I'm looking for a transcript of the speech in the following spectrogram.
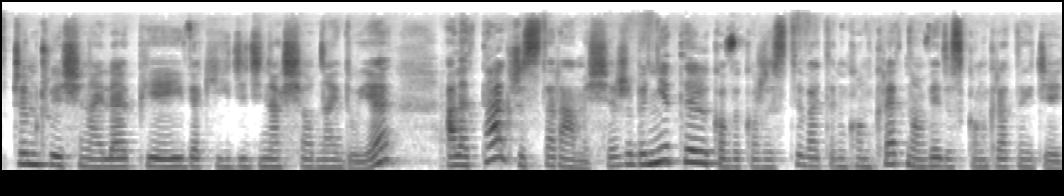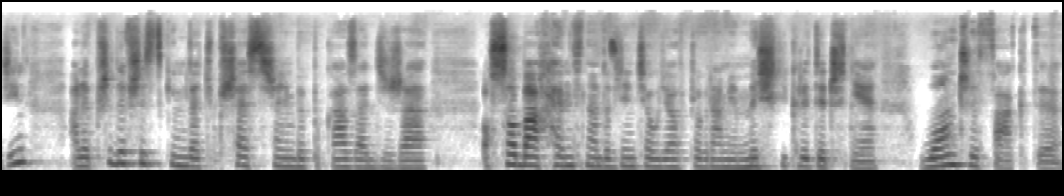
w czym czuje się najlepiej, w jakich dziedzinach się odnajduje, ale także staramy się, żeby nie tylko wykorzystywać tę konkretną wiedzę z konkretnych dziedzin, ale przede wszystkim dać przestrzeń, by pokazać, że osoba chętna do wzięcia udziału w programie myśli krytycznie, łączy fakty,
